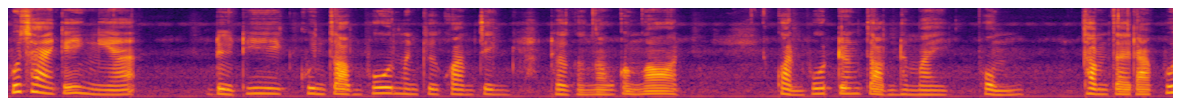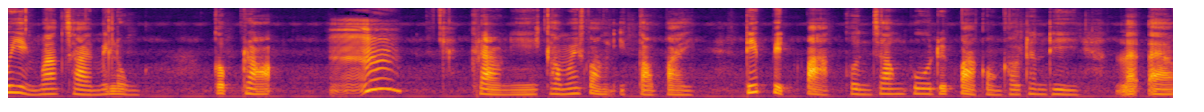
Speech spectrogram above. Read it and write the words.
ผู้ชายก็อย่างเงี้ยหรือที่คุณจอมพูดมันคือความจริง เธอก็เงาก็งอด ขวัญพูดเรื่องจอมทำไม ผมทำใจรักผู้หญิงมากชายไม่ลง ก็เพราะคราวนี้เขาไม่ฟังอีกต่อไปรีบปิดปากคนช่างพูดด้วยปากของเขาทันที และแล้ว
